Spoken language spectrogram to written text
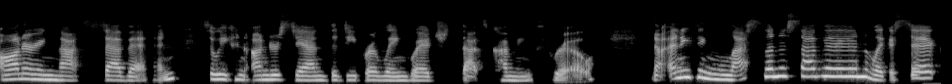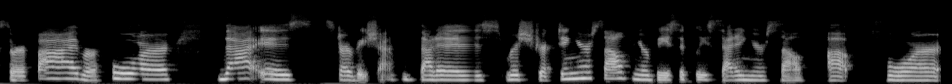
honoring that seven so we can understand the deeper language that's coming through. Now, anything less than a seven, like a six or a five or a four, that is starvation. That is restricting yourself and you're basically setting yourself up for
